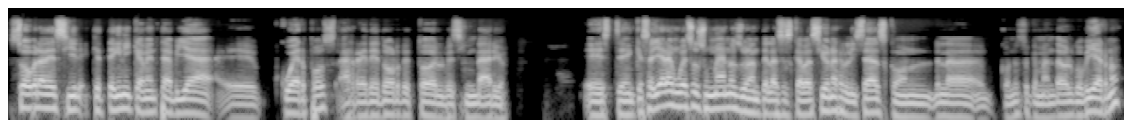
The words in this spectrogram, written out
Sobra decir que técnicamente había eh, cuerpos alrededor de todo el vecindario. Este, en que se hallaran huesos humanos durante las excavaciones realizadas con, la, con esto que mandó el gobierno,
